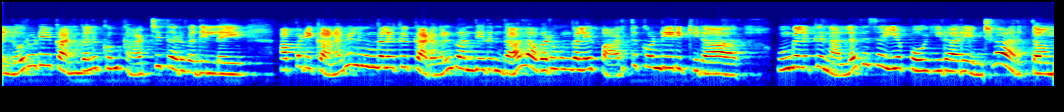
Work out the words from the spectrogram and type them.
எல்லோருடைய கண்களுக்கும் காட்சி தருவதில்லை. அப்படி கனவில் உங்களுக்கு கடவுள் வந்திருந்தால் அவர் உங்களை பார்த்து கொண்டிருக்கிறார். உங்களுக்கு நல்லது செய்ய போகிறார் என்று அர்த்தம்.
